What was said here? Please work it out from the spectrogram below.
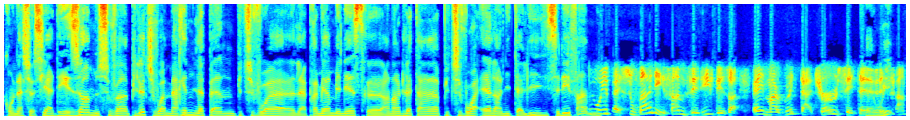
qu'on associe à des hommes souvent. Puis là, tu vois Marine Le Pen, puis tu vois euh, la première ministre euh, en Angleterre, puis tu vois elle en Italie. C'est des femmes. Oui, ben souvent les femmes dirigent des. Hey, Margaret Thatcher, c'était ben une femme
